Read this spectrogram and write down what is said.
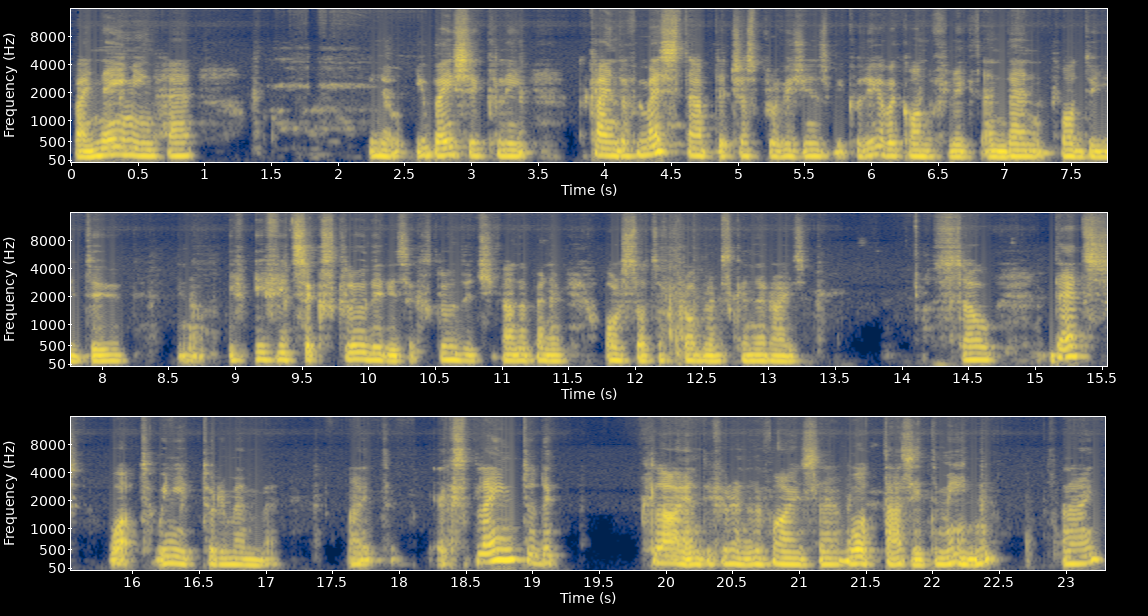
by naming her, you know, you basically kind of messed up the trust provisions because you have a conflict, and then what do you do? You know, if, if it's excluded, it's excluded. She cannot benefit. All sorts of problems can arise. So that's what we need to remember, right? Explain to the client, if you're an advisor, what does it mean, right?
